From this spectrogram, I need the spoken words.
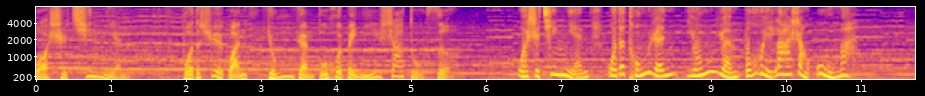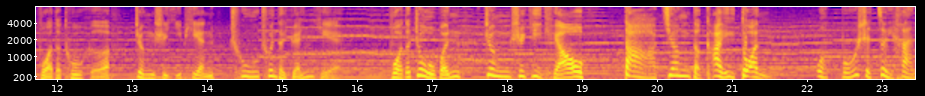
我是青年，我的血管永远不会被泥沙堵塞。我是青年，我的瞳仁永远不会拉上雾幔。我的秃额正是一片初春的原野，我的皱纹正是一条大江的开端。我不是醉汉，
